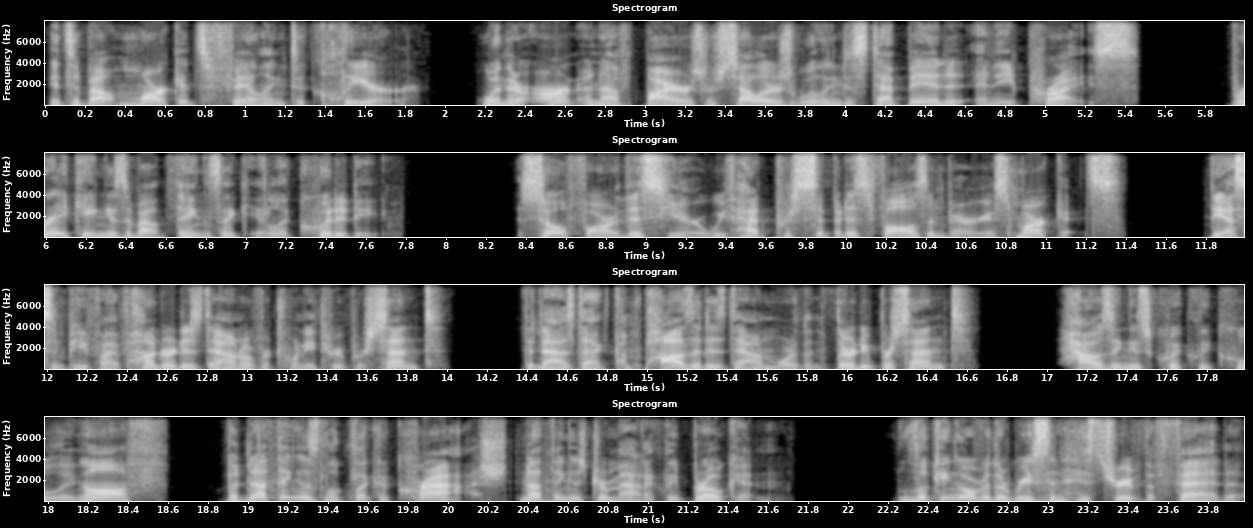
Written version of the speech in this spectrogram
It's about markets failing to clear, when there aren't enough buyers or sellers willing to step in at any price. Breaking is about things like illiquidity. So far this year, we've had precipitous falls in various markets. The S&P 500 is down over 23%, the Nasdaq Composite is down more than 30%, housing is quickly cooling off, but nothing has looked like a crash, nothing is dramatically broken. Looking over the recent history of the Fed,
